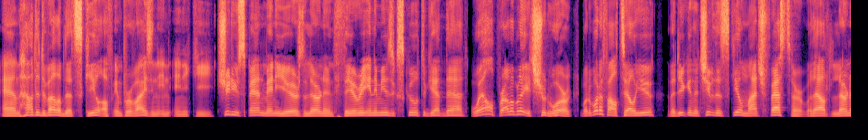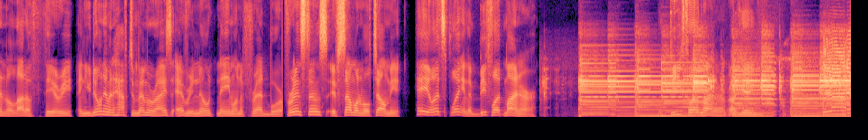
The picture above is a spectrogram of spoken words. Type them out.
And how to develop that skill of improvising in any key? Should you spend many years learning theory in a music school to get that? Well, probably it should work. But what if I'll tell you that you can achieve this skill much faster without learning a lot of theory and you don't even have to memorize every note name on a fretboard? For instance, if someone will tell me, hey, let's play in a B flat minor. B flat minor, okay.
